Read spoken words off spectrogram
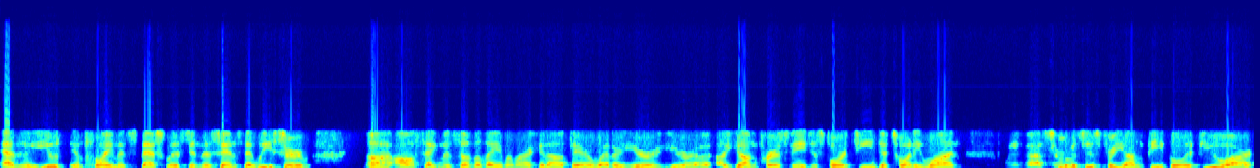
as a youth employment specialist in the sense that we serve uh, all segments of the labor market out there, whether you're, you're a, a young person ages 14 to 21, We've got services for young people. If you are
